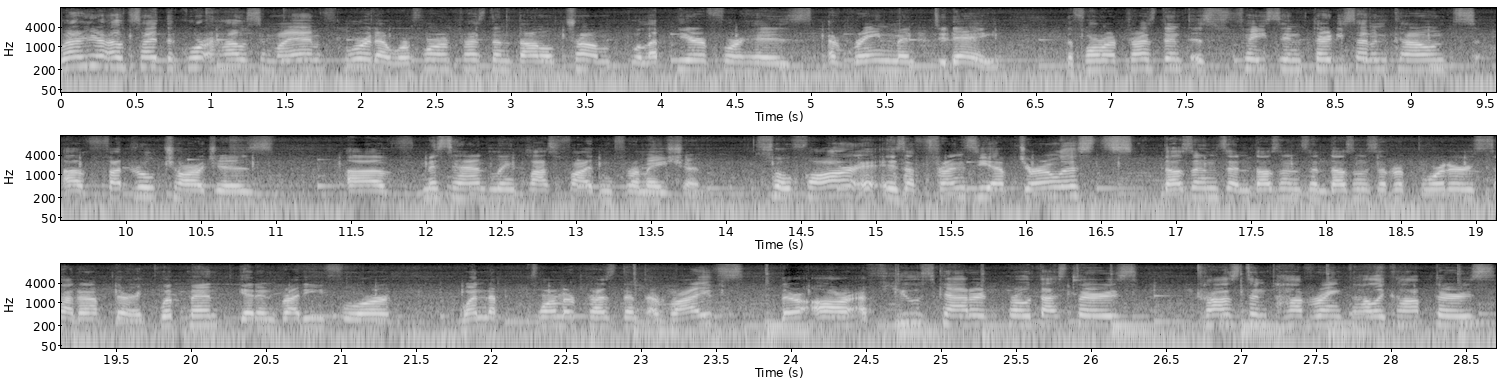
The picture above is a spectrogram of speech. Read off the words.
We're here outside the courthouse in Miami, Florida, where former President Donald Trump will appear for his arraignment today. The former president is facing 37 counts of federal charges of mishandling classified information. So far, it is a frenzy of journalists, dozens and dozens and dozens of reporters setting up their equipment, getting ready for when the former president arrives. There are a few scattered protesters, constant hovering helicopters.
